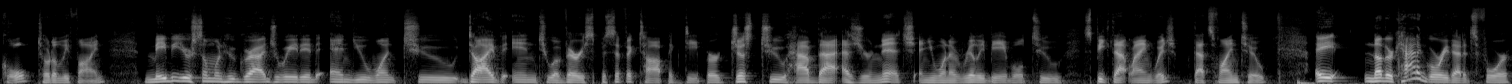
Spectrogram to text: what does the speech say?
Cool, totally fine. Maybe you're someone who graduated and you want to dive into a very specific topic deeper just to have that as your niche and you want to really be able to speak that language. That's fine too. A, another category that it's for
